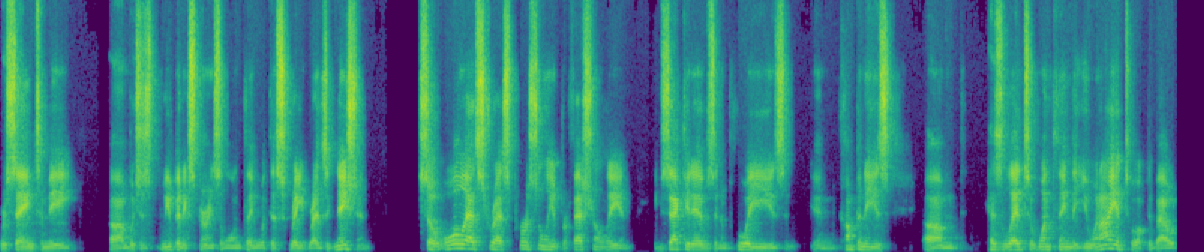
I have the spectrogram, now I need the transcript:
were saying to me, um, which is we've been experiencing a long thing with this great resignation. So all that stress personally and professionally and executives and employees and, and companies um, has led to one thing that you and I had talked about.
